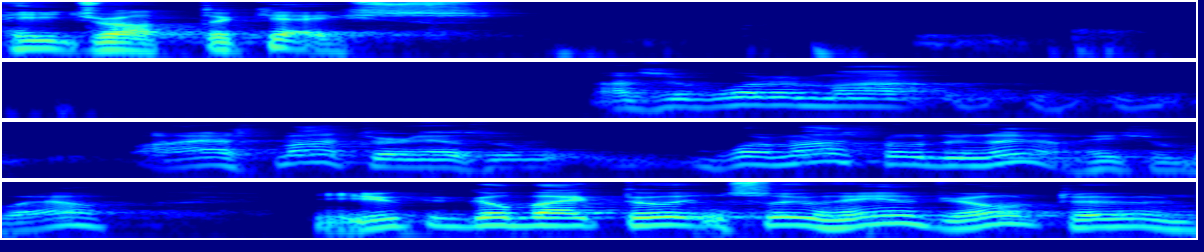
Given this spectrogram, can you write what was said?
he dropped the case. I said, What am I? I asked my attorney, I said, What am I supposed to do now? He said, Well, you could go back to it and sue him if you want to. And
